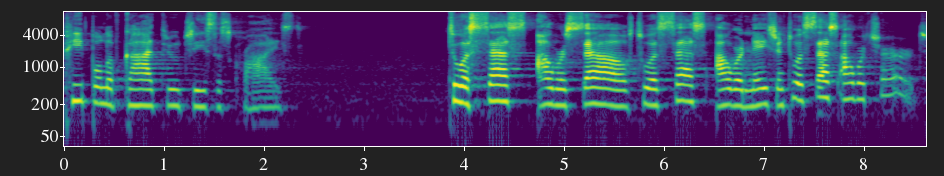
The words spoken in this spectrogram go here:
people of God through Jesus Christ, to assess ourselves, to assess our nation, to assess our church.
